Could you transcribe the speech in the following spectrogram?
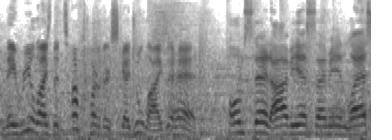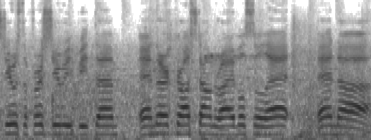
and they realize the tough part of their schedule lies ahead. Homestead, obvious. I mean, last year was the first year we beat them, and they're a crosstown rival, so that, and uh,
